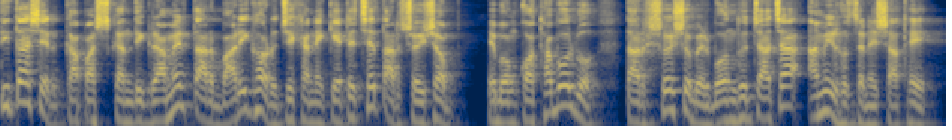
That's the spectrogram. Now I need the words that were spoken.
তিতাসের কাপাসকান্দি গ্রামের তার বাড়িঘর যেখানে কেটেছে তার শৈশব। এবং কথা বলব তার শৈশবের বন্ধু চাচা আমির হোসেনের সাথে।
